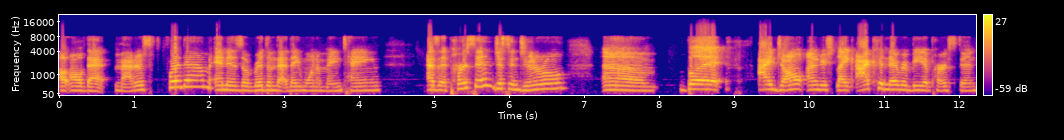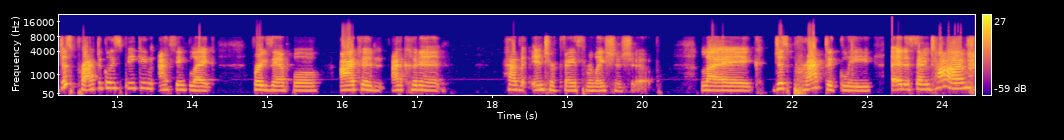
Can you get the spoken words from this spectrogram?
all of that matters for them and is a rhythm that they want to maintain as a person just in general um but i don't understand like i could never be a person just practically speaking i think like for example i could i couldn't have an interfaith relationship like just practically at the same time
